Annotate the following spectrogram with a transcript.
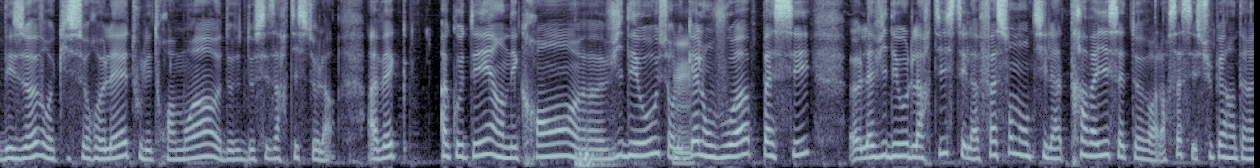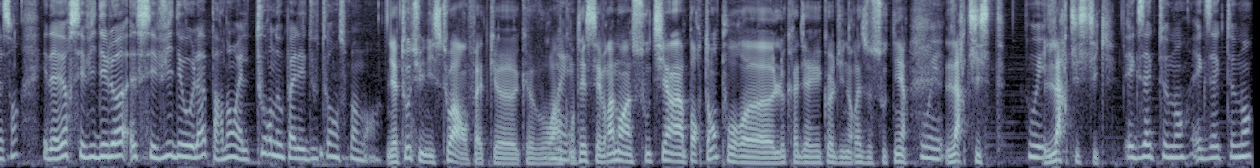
des œuvres qui se relaient tous les trois mois de, de ces artistes-là, avec à côté un écran euh, vidéo sur mm. lequel on voit passer euh, la vidéo de l'artiste et la façon dont il a travaillé cette œuvre. Alors ça, c'est super intéressant. Et d'ailleurs, ces vidéos-là, ces pardon, elles tournent au Palais d'Outo en ce moment. Il y a toute une histoire en fait que, vous racontez. C'est vraiment un soutien important pour euh, le Crédit Agricole du Nord-Est de soutenir l'artiste l'artistique. Exactement, exactement.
